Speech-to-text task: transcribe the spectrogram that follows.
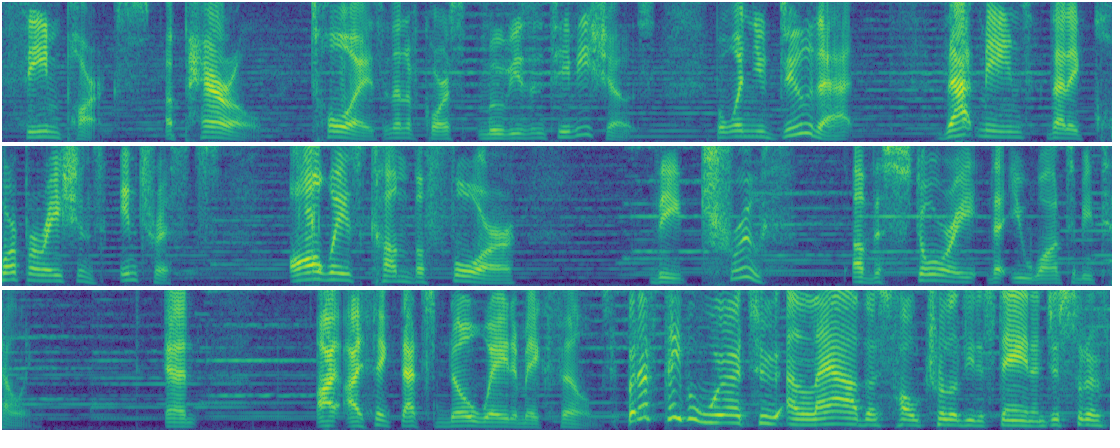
theme parks, apparel, toys, and then, of course, movies and TV shows. But when you do that, that means that a corporation's interests always come before the truth of the story that you want to be telling. And I, I, think that's no way to make films. But if people were to allow this whole trilogy to stand and just sort of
